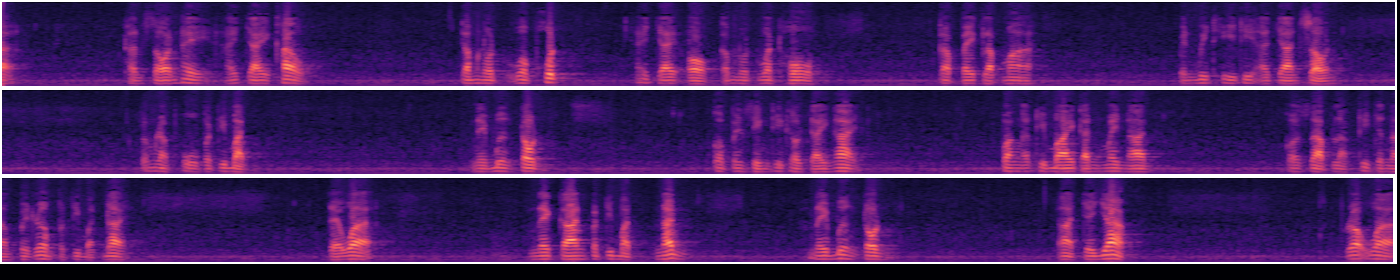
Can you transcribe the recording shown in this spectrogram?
ท่านสอนให้หายใจเข้ากำหนดว่าพุทธ ใหายใจออกกำหนดว่าโท กลับไปกลับมา เป็นวิธีที่อาจารย์สอนสำหรับผู้ปฏิบัติ ในเบื้องต้น ก็เป็นสิ่งที่เข้าใจง่าย ฟังอธิบายกันไม่นาน ก็ทราบหลักที่จะนำไปเริ่มปฏิบัติได้ แต่ว่าในการปฏิบัตินั้น ในเบื้องต้น อาจจะยาก เพราะว่า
